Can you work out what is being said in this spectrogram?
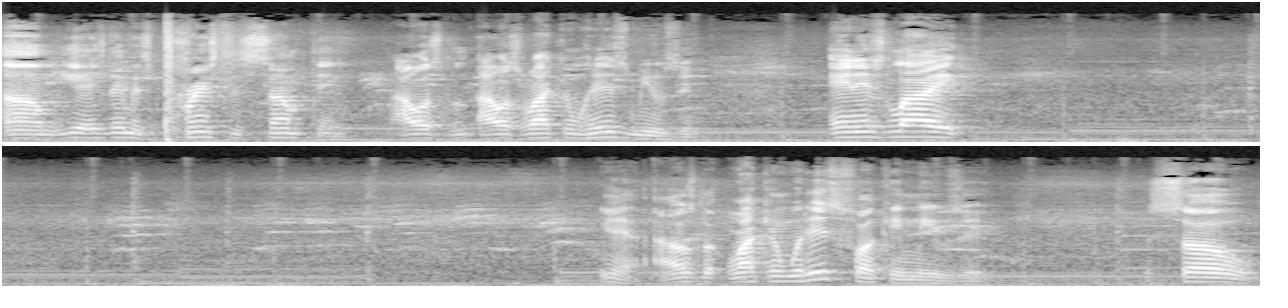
Um, yeah, his name is Prince to something. I was I was rocking with his music. And it's like Yeah, I was rocking with his fucking music. So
